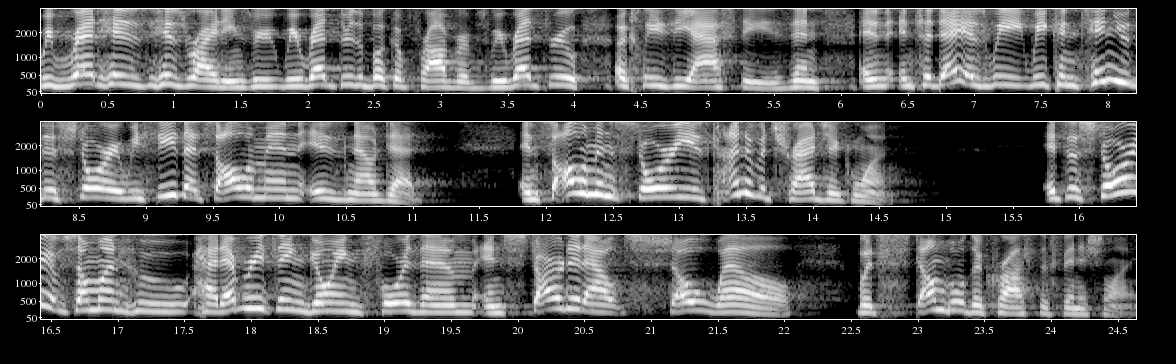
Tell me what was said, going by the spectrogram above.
we've read his, his writings. We, we read through the book of Proverbs. We read through Ecclesiastes. And, and, and today, as we, we continue this story, we see that Solomon is now dead. And Solomon's story is kind of a tragic one. It's a story of someone who had everything going for them and started out so well but stumbled across the finish line.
